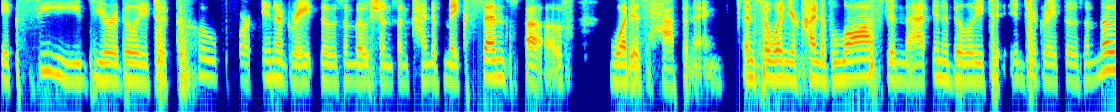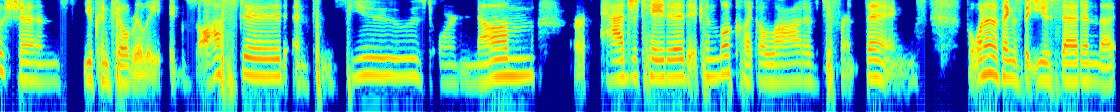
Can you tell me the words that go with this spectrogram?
exceeds your ability to cope or integrate those emotions and kind of make sense of what is happening. And so when you're kind of lost in that inability to integrate those emotions, you can feel really exhausted and confused or numb or agitated. It can look like a lot of different things. But one of the things that you said in the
